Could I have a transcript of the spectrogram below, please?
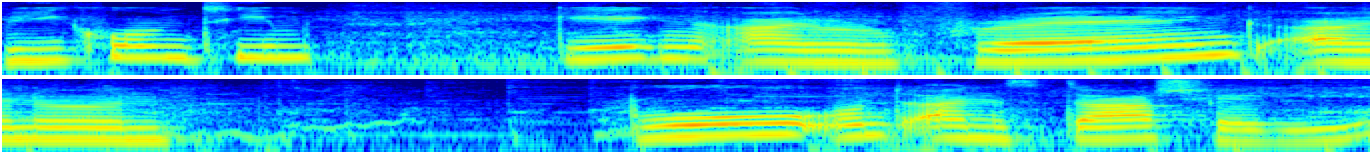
Rico im Team gegen einen Frank, einen Bo und eine Star Shelly.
